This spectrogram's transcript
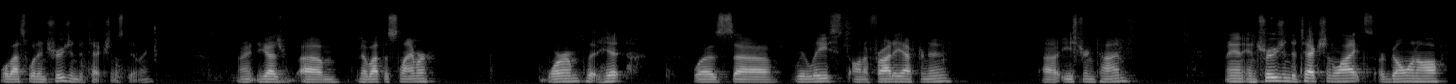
Well, that's what intrusion detection is doing. Right? You guys um, know about the slammer worm that hit? Was uh, released on a Friday afternoon, uh, Eastern time. Man, intrusion detection lights are going off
